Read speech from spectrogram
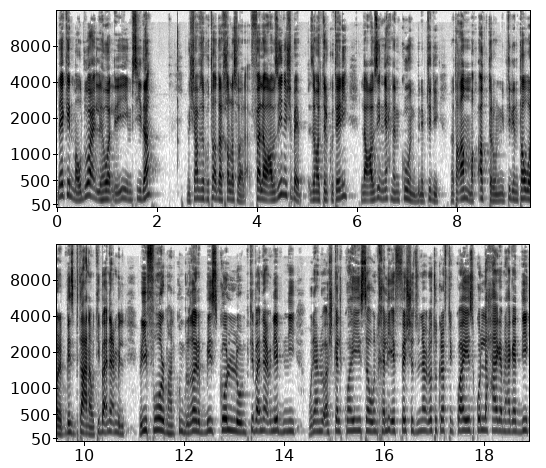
لكن موضوع اللي هو ال EMC ده مش عارف إذا كنت أقدر أخلص ولا لأ. فلو عاوزين يا شباب زي ما قلت لكم تاني لو عاوزين إن إحنا نكون بنبتدي نتعمق أكتر ونبتدي نطور ال base بتاعنا وتبقى نعمل reform هنكون بنغير ال base كله ونبتدي بقى نعمل نبني ونعمل أشكال كويسة ونخليه efficient ونعمل auto crafting كويس وكل حاجة من الحاجات دي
